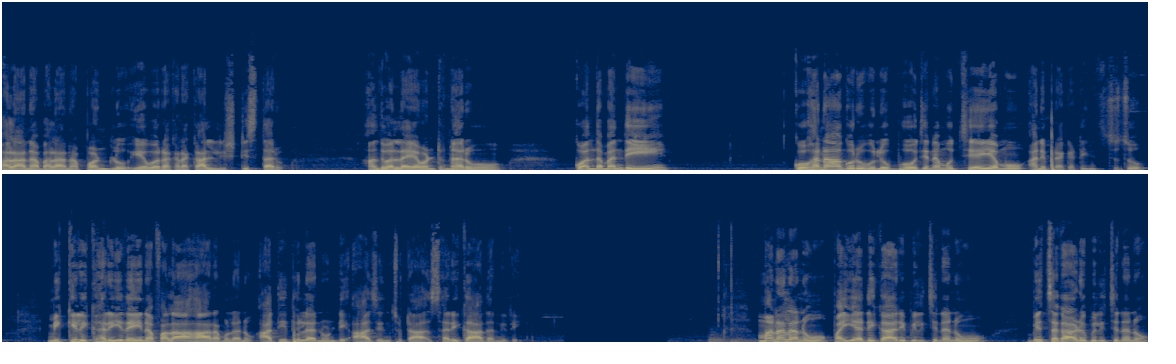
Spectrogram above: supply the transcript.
బలానా బలానా పండ్లు ఏవో రకరకాల లిస్ట్ ఇస్తారు. అందువల్ల ఏమంటున్నారు? కొంతమంది కుహనా గురువులు భోజనము చేయము అని ప్రకటించుచు మిక్కిలి ఖరీదైన ఫలాహారములను అతిథుల నుండి ఆశించుట సరికాదనిరి. మనలను పై అధికారి పిలిచినను బిచ్చగాడు పిలిచినను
